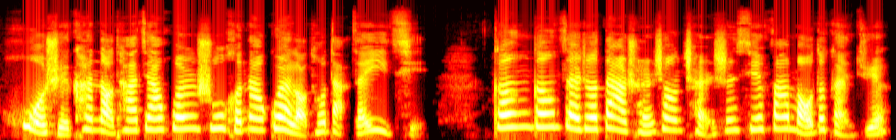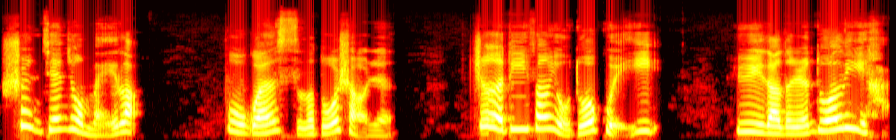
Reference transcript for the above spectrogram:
祸水看到他家欢叔和那怪老头打在一起。刚刚在这大船上产生些发毛的感觉，瞬间就没了。不管死了多少人，这地方有多诡异，遇到的人多厉害。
